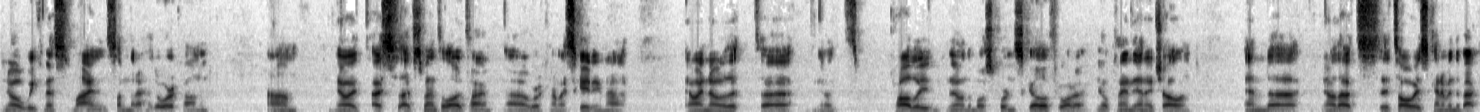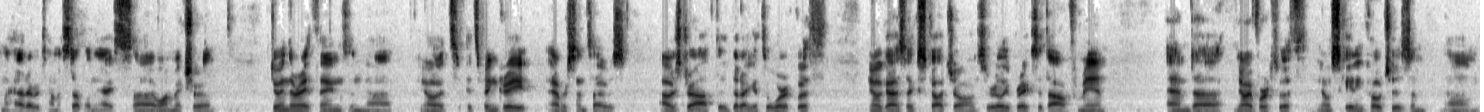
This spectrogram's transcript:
you know a weakness of mine and something that I had to work on. And um, you know, I, have spent a lot of time uh, working on my skating. You know, I know that uh, you know it's probably you know the most important skill if you want to you know play in the NHL. And and uh, you know that's it's always kind of in the back of my head every time I step on the ice. Uh, I want to make sure I'm doing the right things, and uh, you know it's it's been great ever since I was I was drafted that I get to work with you know guys like Scott Jones who really breaks it down for me and and uh, you know I've worked with you know skating coaches and um,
